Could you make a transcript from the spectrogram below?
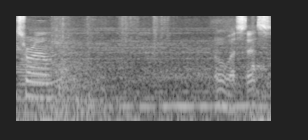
Next round. Oh, what's this?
